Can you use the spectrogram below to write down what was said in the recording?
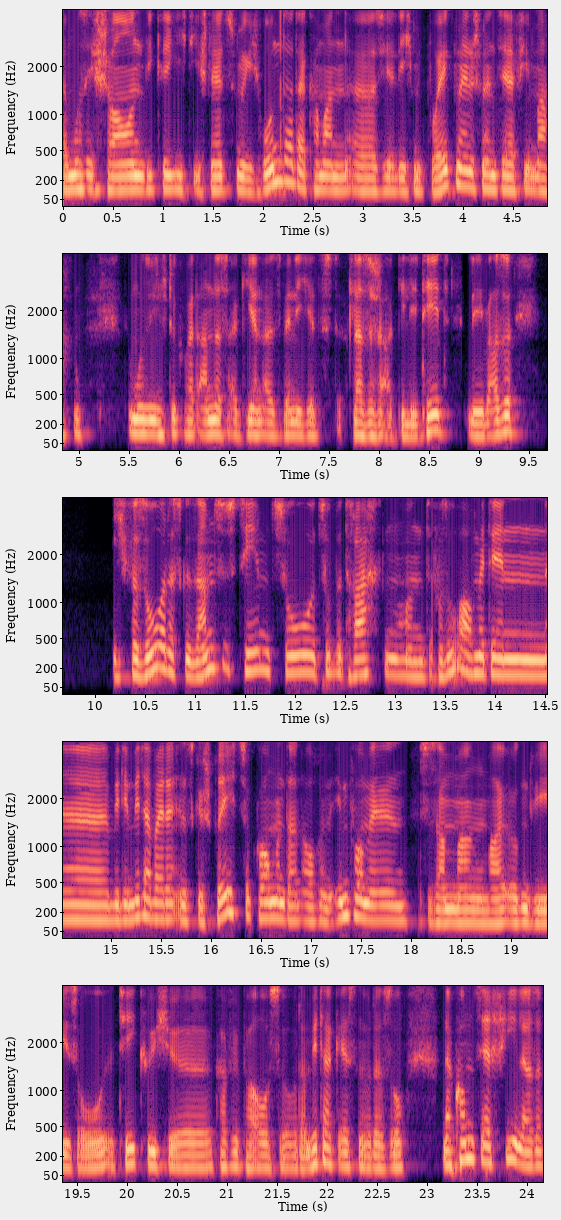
dann muss ich schauen, wie kriege ich die schnellstmöglich runter. Da kann man äh, sicherlich mit Projektmanagement sehr viel machen. Da muss ich ein Stück weit anders agieren, als wenn ich jetzt klassische Agilität lebe. Also ich versuche das Gesamtsystem zu, zu betrachten und versuche auch mit den, äh, mit den Mitarbeitern ins Gespräch zu kommen, dann auch im informellen Zusammenhang mal irgendwie so Teeküche, Kaffeepause oder Mittagessen oder so. Und da kommt sehr viel. Also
